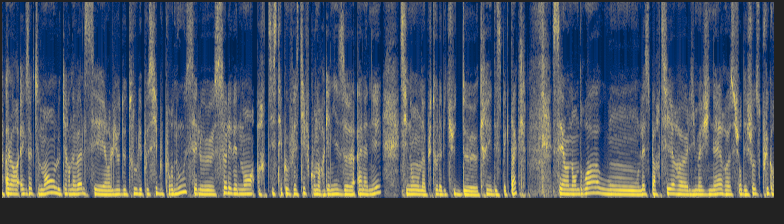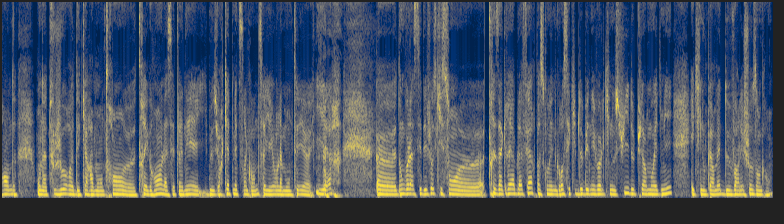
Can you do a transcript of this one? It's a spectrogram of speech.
Alors exactement, le carnaval c'est un lieu de tous les possibles pour nous. C'est le seul événement artistico-festif qu'on organise euh, à l'année. Sinon, on a plutôt l'habitude de créer des spectacles. C'est un endroit où on laisse partir euh, l'imaginaire euh, sur des choses plus grandes. On a toujours des caramantrants très grands. Là cette année, il mesure 4 mètres 50. Ça y est, on l'a monté hier. Euh, donc voilà, c'est des choses qui sont euh, très agréables à faire parce qu'on a une grosse équipe de bénévoles qui nous suit depuis un mois et demi et qui nous permettent de voir les choses en grand.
